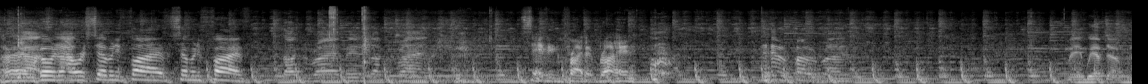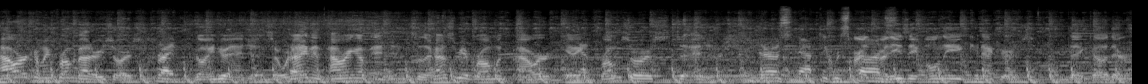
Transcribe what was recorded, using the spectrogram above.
All right, Yeah, we're going to hour 75. 75. Dr. Brian made it, Dr. Brian. Saving Private Brian. Damn, Dr. Brian. I mean, we have to have power coming from battery source Right. going to engine. So we're not even powering up engine. So there has to be a problem with power getting Yep. from source to engine. Neurosynaptic response. are these the only connectors that go there? Or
